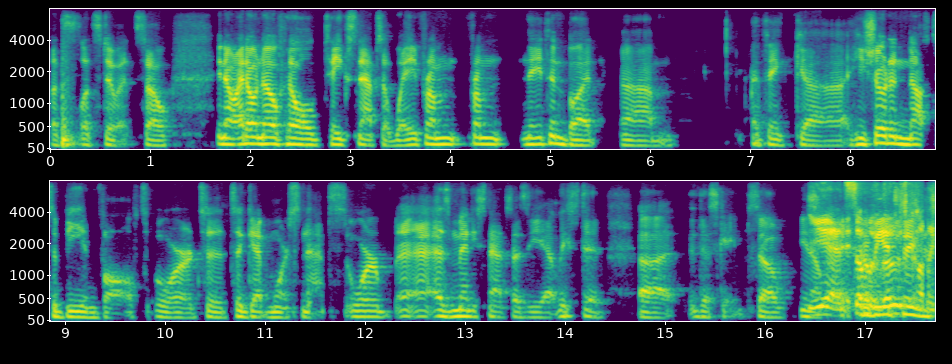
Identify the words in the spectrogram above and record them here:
Let's let's do it. So, you know, I don't know if he'll take snaps away from from Nathan, but um, I think uh, he showed enough to be involved or to to get more snaps or uh, as many snaps as he at least did uh, this game. So you know, yeah, and some of those coming.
